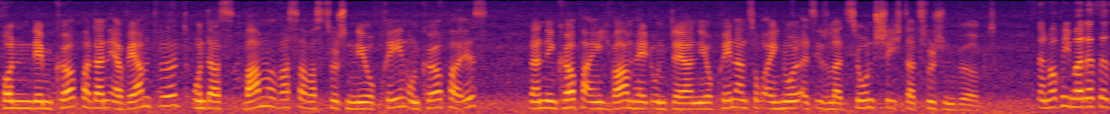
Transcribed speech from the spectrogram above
von dem Körper dann erwärmt wird und das warme Wasser, was zwischen Neopren und Körper ist, dann den Körper eigentlich warm hält und der Neoprenanzug eigentlich nur als Isolationsschicht dazwischen wirkt. Dann hoffe ich mal, dass das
